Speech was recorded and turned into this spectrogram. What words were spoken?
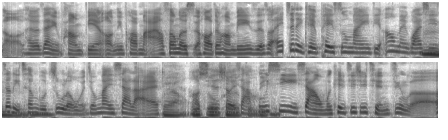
哦，他就在你旁边哦。你跑马拉松的时候，在旁边一直说：“哎，这里可以配速慢一点哦，没关系，嗯、这里撑不住了，我们就慢下来。”对啊，好，接受一下，呼吸一下，我们可以继续前进了。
